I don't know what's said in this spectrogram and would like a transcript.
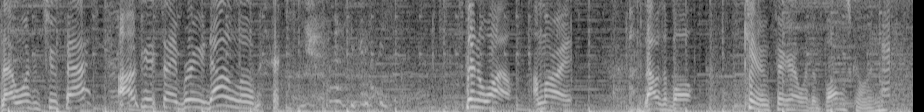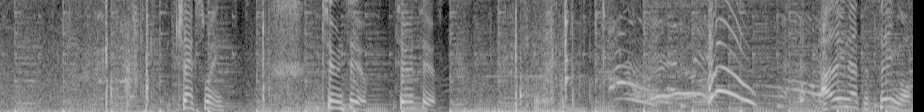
That wasn't too fast. I was gonna say bring it down a little bit. it's been a while. I'm all right. That was a ball. Can't even figure out where the ball's going. Check swing. Two and two. Two and two. Woo! I think that's a single.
